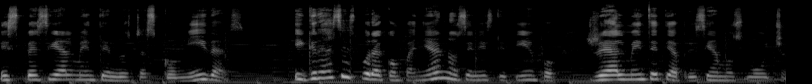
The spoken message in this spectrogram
especialmente en nuestras comidas. Y gracias por acompañarnos en este tiempo. Realmente te apreciamos mucho.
